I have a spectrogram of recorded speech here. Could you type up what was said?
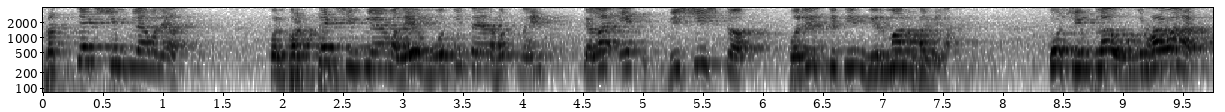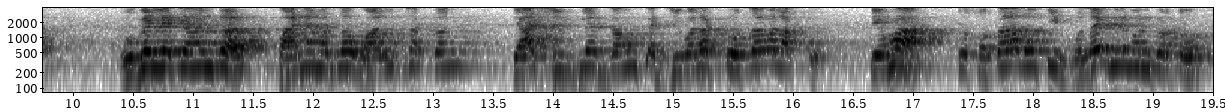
प्रत्येक शिंपल्यामध्ये असतो. पण प्रत्येक शिंपल्यामध्ये मोती तयार होत नाही त्याला एक विशिष्ट परिस्थिती निर्माण व्हावी लागते. तो शिंपला उघडावा लागतो. उघडल्याच्या नंतर पाण्यामधला वाळूचा कण त्या शिंपल्यात जाऊन त्या जीवाला टोचावा लागतो. तेव्हा तो स्वतःभोवती वलय निर्माण करतो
